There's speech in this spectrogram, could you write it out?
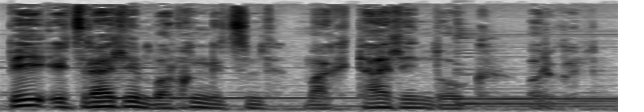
Би Израилийн Бурхан эзэнд Магдалины дууг өргөнө.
